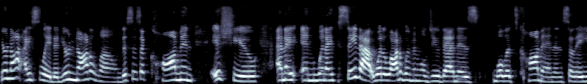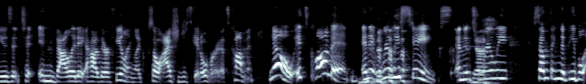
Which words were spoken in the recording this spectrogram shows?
you're not isolated. You're not alone. This is a common issue. And i and when i say that what a lot of women will do then is well it's common. And so they use it to invalidate how they're feeling. Like so i should just get over it. It's common. No it's common. And it really stinks. And it's yes. really something that people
